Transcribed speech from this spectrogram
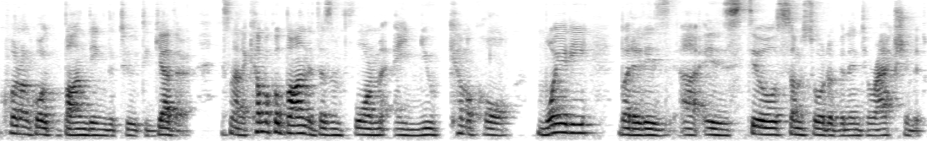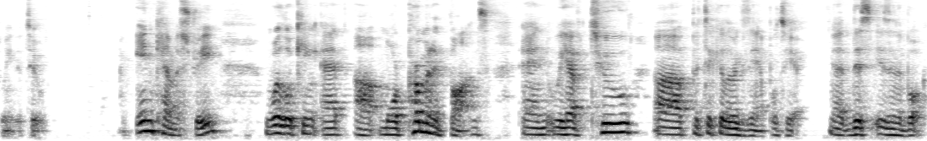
quote unquote bonding the two together. It's not a chemical bond; it doesn't form a new chemical moiety, but it is uh, is still some sort of an interaction between the two. In chemistry, we're looking at uh, more permanent bonds. And we have two uh, particular examples here. Uh, this is in the book.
